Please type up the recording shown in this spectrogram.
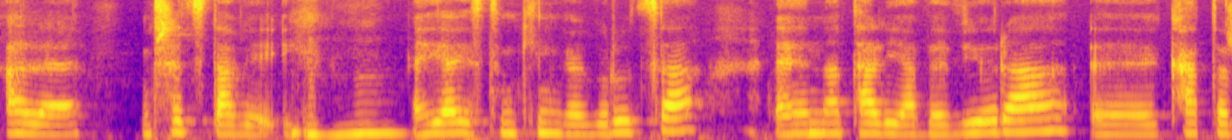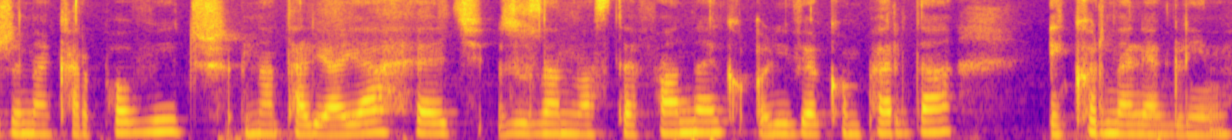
ale przedstawię ich. Mhm. Ja jestem Kinga Gruca, e, Natalia Wewiura, e, Katarzyna Karpowicz, Natalia Jacheć, Zuzanna Stefanek, Oliwia Komperda i Kornelia Glin.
